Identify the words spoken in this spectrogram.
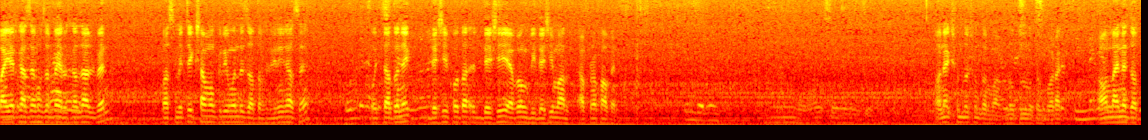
ভাইয়ের কাছে হোসেন ভাইয়ের কাছে আসবেন। কসমেটিক সামগ্রীর মধ্যে যত জিনিস আছে অত্যাধুনিক দেশি দেশি এবং বিদেশি মাল আপনারা পাবেন। অনেক সুন্দর সুন্দর মাল নতুন নতুন প্রোডাক্ট অনলাইনে যত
